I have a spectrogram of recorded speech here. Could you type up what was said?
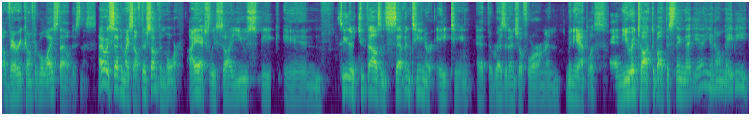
a very comfortable lifestyle business. I always said to myself there's something more. I actually saw you speak in it's either 2017 or 18 at the residential forum in Minneapolis. And you had talked about this thing that, yeah, you know, maybe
